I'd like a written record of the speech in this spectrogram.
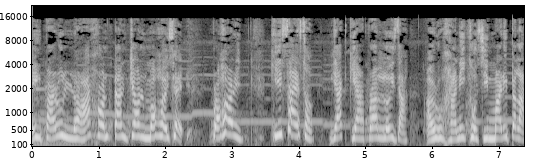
এইবাৰো ল'ৰা সন্তান জন্ম হৈছে। প্ৰহৰী কি চাইছ? ইয়াক ইয়াৰ পৰা লৈ যা আৰু হানি খচি মাৰি পেলা।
